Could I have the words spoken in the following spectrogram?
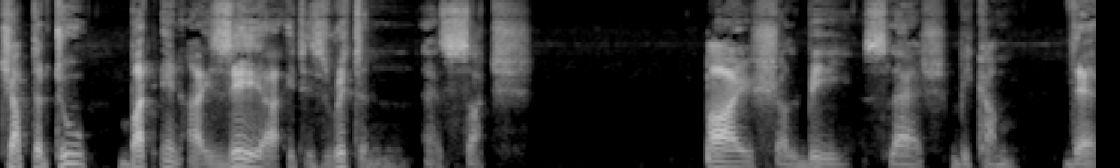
chapter 2, but in Isaiah it is written as such. I shall be slash become their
